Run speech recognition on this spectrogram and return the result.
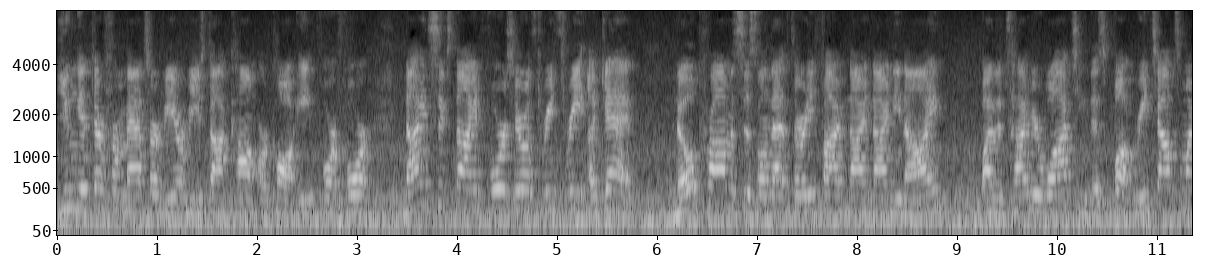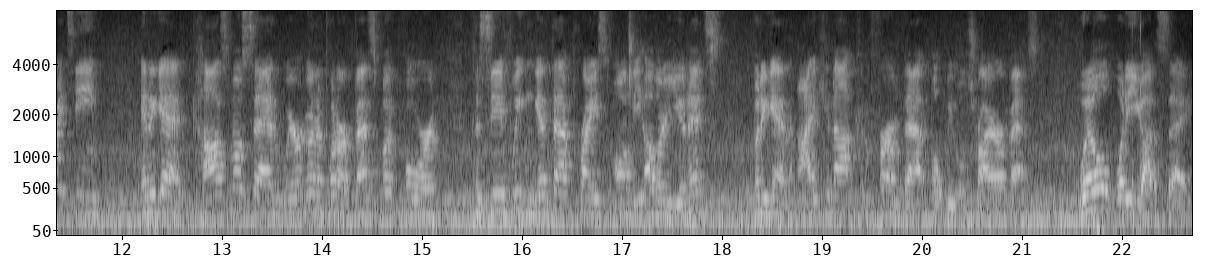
You can get there from matsrvreviews.com or call 844-969-4033. Again, no promises on that $35,999 by the time you're watching this, but reach out to my team. And again, Cosmo said we're going to put our best foot forward to see if we can get that price on the other units. But again, I cannot confirm that, but we will try our best. Will, what do you got to say?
